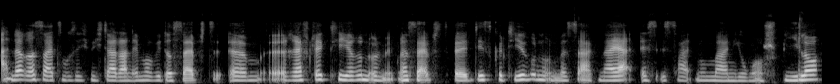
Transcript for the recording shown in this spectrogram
andererseits muss ich mich da dann immer wieder selbst ähm, reflektieren und mit mir selbst äh, diskutieren und mir sagen, naja, es ist halt nun mal ein junger Spieler.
